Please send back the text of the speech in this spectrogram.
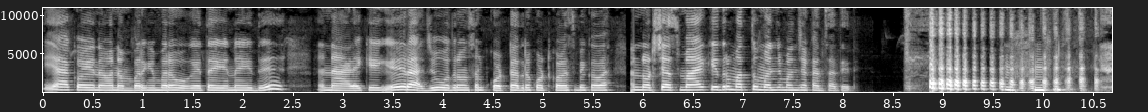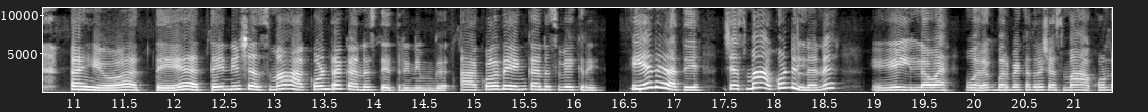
ಯಾಕೋ ಏನೋ ನಂಬರ್ ಗಿಂಬರ್ ಹೋಗೈತೆ ಏನೋ ಇದೆ. ನಾಳೆಕೆಗೆ ರಾಜು ಹೋದ್ರೆ ಒಂದು ಸ್ವಲ್ಪ ಕೊಟ್ಟಾದ್ರೆ ಕೊಟ್ಟು ಕಳಿಸ್ಬೇಕವ ನೋಡಿ ಚಸ್ಮಾ ಹಾಕಿದ್ರು ಮತ್ತು ಮಂಜು ಮಂಜ ಕನ್ಸಾತೈತಿ ಅಯ್ಯೋ ಅತ್ತೆ ಅತ್ತೆ, ನೀ ಚಸ್ಮಾ ಹಾಕೊಂಡ್ರೆ ಕಾಣಿಸ್ತೈತ್ರಿ ನಿಮ್ಗೆ. ಹಾಕೋದೆ ಹೆಂಗ್ ಕಾಣಿಸ್ಬೇಕ್ರಿ? ಏನೇ ಅತ್ತೆ, ಚಸ್ಮಾ ಹಾಕೊಂಡಿಲ್ಲನೆ? ಏ ಇಲ್ಲವ ಹೊರಗೆ ಬರ್ಬೇಕಾದ್ರೆ ಚಸ್ಮಾ ಹಾಕೊಂಡ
